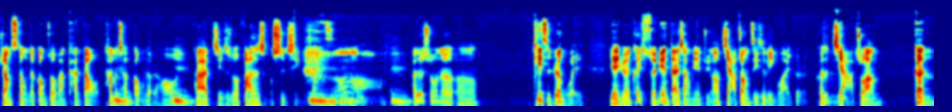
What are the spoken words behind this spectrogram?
Johnston 的工作坊看到他们成功了，然后他解释说发生什么事情这样子。哦。嗯。他就说呢，嗯，Kiss 认为演员可以随便戴上面具，然后假装自己是另外一个人。可是假装跟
